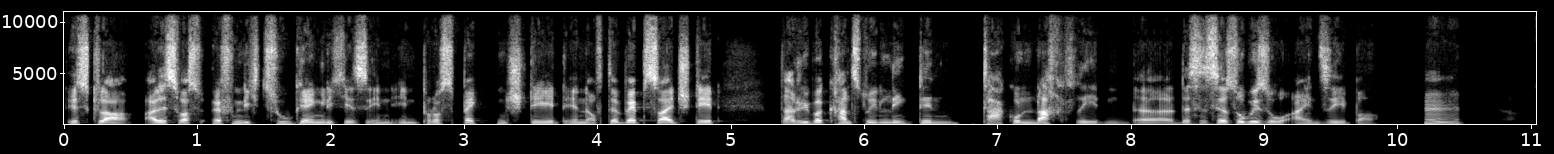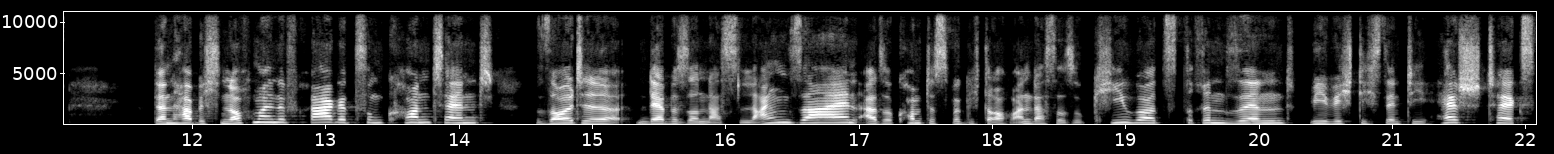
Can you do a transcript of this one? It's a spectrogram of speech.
ist klar. Alles, was öffentlich zugänglich ist, in, in Prospekten steht, in, auf der Website steht, darüber kannst du in LinkedIn Tag und Nacht reden. Äh, das ist ja sowieso einsehbar. Mhm. Dann habe ich noch mal eine Frage zum Content. Sollte der besonders lang sein? Also kommt es wirklich darauf an, dass da so Keywords drin sind? Wie wichtig sind die Hashtags?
